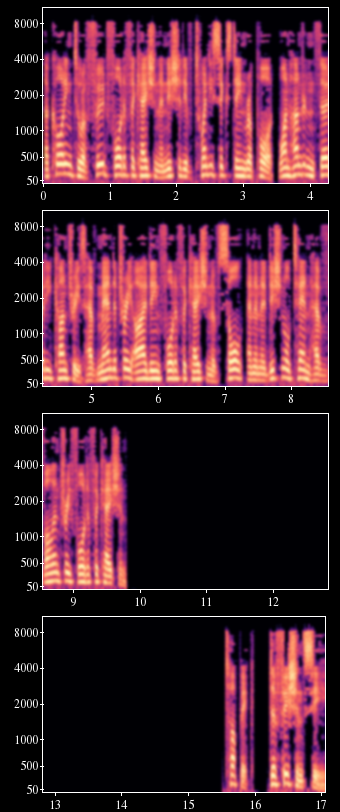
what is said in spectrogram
According to a Food Fortification Initiative 2016 report, 130 countries have mandatory iodine fortification of salt and an additional 10 have voluntary fortification. Deficiency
